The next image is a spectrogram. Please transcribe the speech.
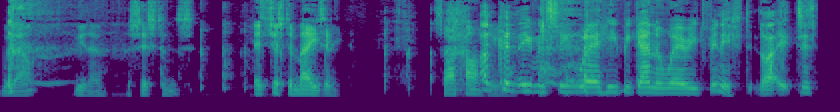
without you know assistance. It's just amazing. So I can't. I couldn't that. even see where he began and where he'd finished. Like it just.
